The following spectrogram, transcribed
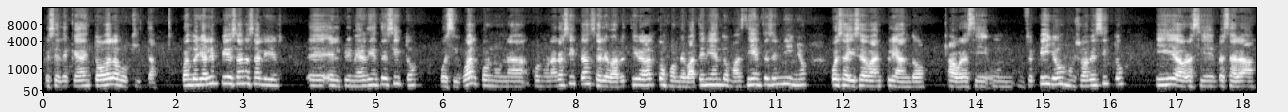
que se le queda en toda la boquita. Cuando ya le empiezan a salir eh, el primer dientecito, pues igual con una, con una gasita se le va a retirar conforme va teniendo más dientes el niño, pues ahí se va empleando ahora sí un, cepillo muy suavecito y ahora sí empezar a,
